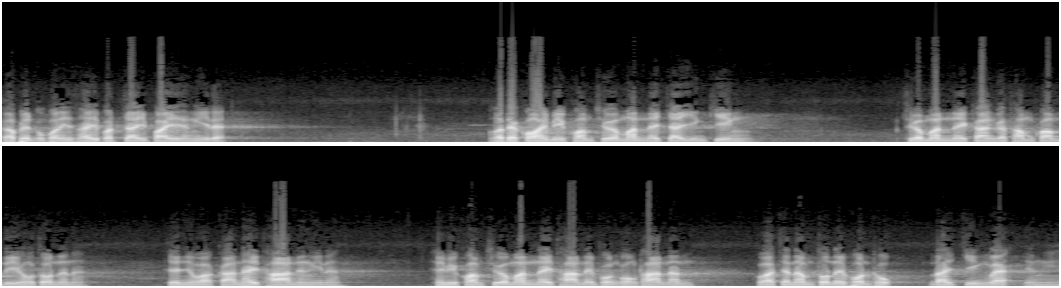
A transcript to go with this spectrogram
ก็เป็นอุปนิสัยปัจจัยไปอย่างนี้แหละก็แต่ขอให้มีความเชื่อมั่นในใจจริงๆ เชื่อมั่นในการกระทำความดีของตนนั่นนะ เช่นอย่างว่าการให้ทานอย่างนี้นะ ให้มีความเชื่อมั่นในทานในผลของทานนั้น ว่าจะนำตนในพ้นทุกข์ได้จริงแหละ อย่างนี้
